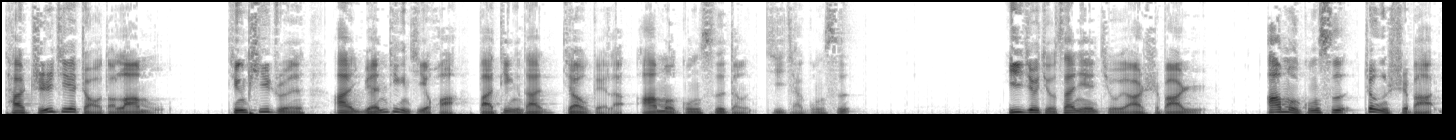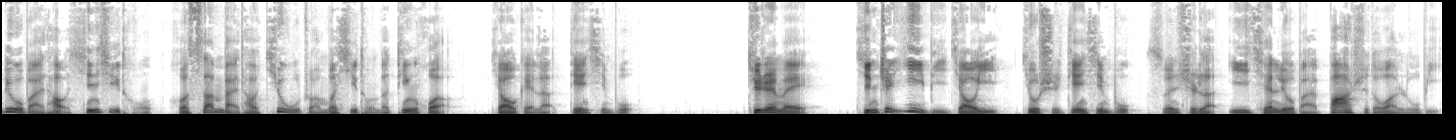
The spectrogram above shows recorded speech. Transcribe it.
他直接找到拉姆，经批准，按原定计划把订单交给了阿莫公司等几家公司。一九九三年九月二十八日，阿莫公司正式把六百套新系统和三百套旧转播系统的订货交给了电信部。据认为。仅这一笔交易就使电信部损失了一千六百八十多万卢比。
